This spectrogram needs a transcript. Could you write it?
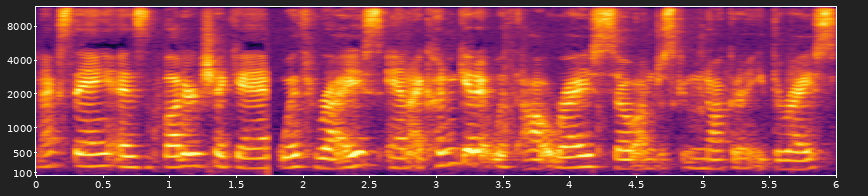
Next thing is butter chicken with rice and i couldn't get it without rice so i'm just not gonna eat the rice.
